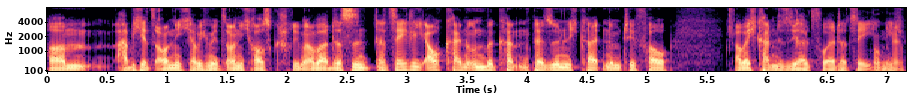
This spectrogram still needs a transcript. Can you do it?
Ähm, habe ich jetzt auch nicht, habe ich mir jetzt auch nicht rausgeschrieben. Aber das sind tatsächlich auch keine unbekannten Persönlichkeiten im TV. Aber ich kannte sie halt vorher tatsächlich okay. nicht.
